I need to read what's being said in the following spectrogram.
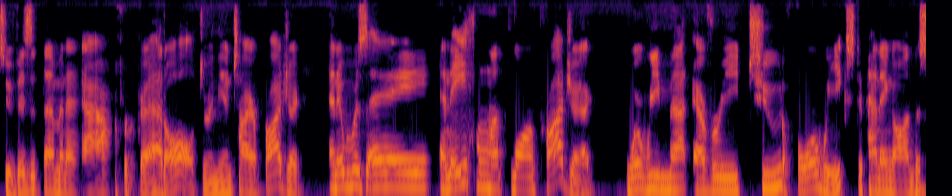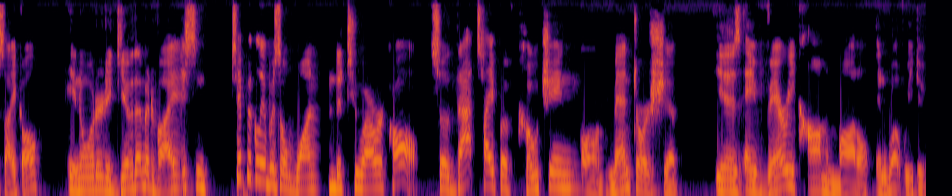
to visit them in Africa at all during the entire project. And it was a an eight month long project where we met every two to four weeks, depending on the cycle, in order to give them advice. And typically it was a one to two hour call. So that type of coaching or mentorship is a very common model in what we do.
